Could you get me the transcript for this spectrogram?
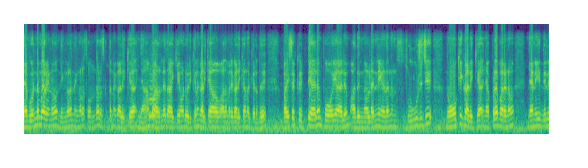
ഞാൻ വീണ്ടും പറയുന്നു നിങ്ങൾ നിങ്ങളെ സ്വന്തം റിസ്ക് തന്നെ കളിക്കുക. ഞാൻ പറഞ്ഞതാക്കിയതുകൊണ്ട് ഒരിക്കലും കളിക്കാൻ അത് മറ്റേ കളിക്കാൻ നിൽക്കരുത്. പൈസ കിട്ടിയാലും പോയാലും അത് നിങ്ങളുടെ തന്നെയാണെന്ന് സൂക്ഷിച്ച് നോക്കി കളിക്കുക. ഞാൻ ഇപ്പോഴേ പറയണു ഞാൻ ഇതിൽ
